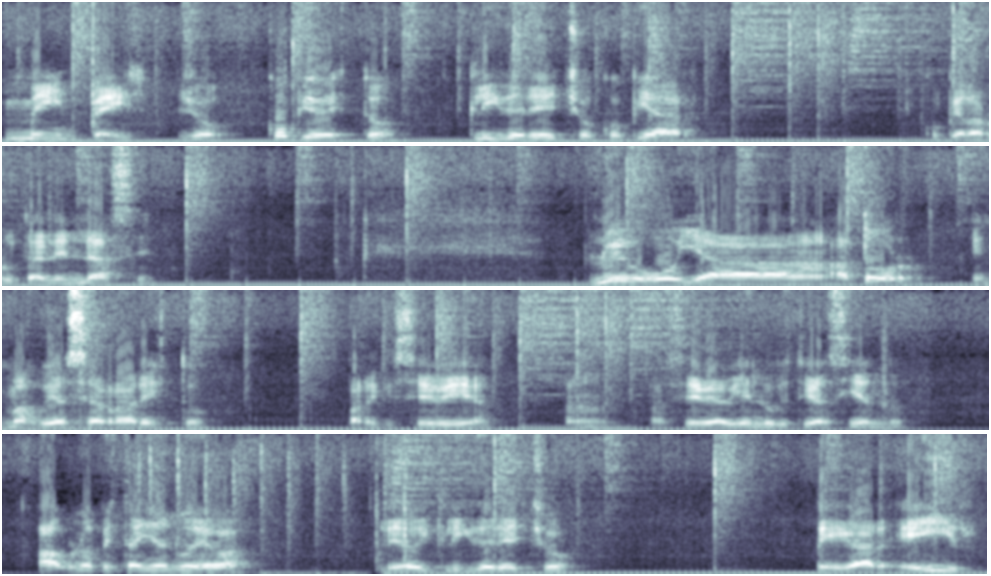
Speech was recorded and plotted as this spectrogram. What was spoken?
main page. Yo copio esto, clic derecho, copiar, copiar la ruta del enlace. Luego voy a, Tor, es más, voy a cerrar esto para que se vea, para que se vea bien lo que estoy haciendo. Abro una pestaña nueva, le doy clic derecho, pegar e ir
